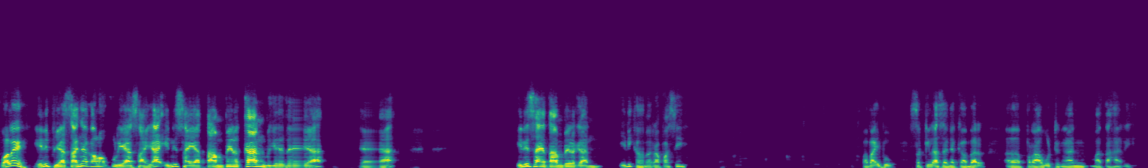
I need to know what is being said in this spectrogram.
Boleh, ini biasanya kalau kuliah saya ini saya tampilkan begitu ya. Ya. Ini saya tampilkan. Ini gambar apa sih? Bapak Ibu, sekilas hanya gambar uh, perahu dengan matahari.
